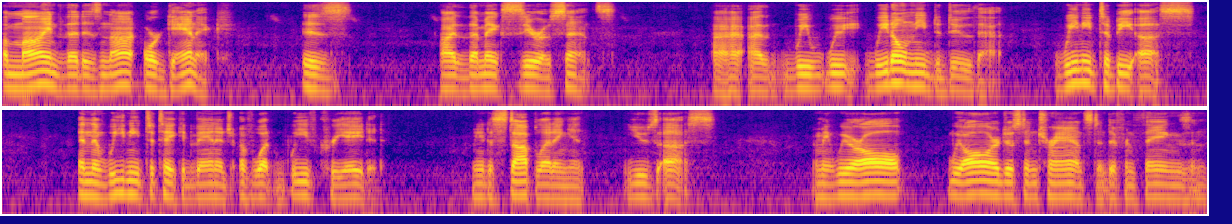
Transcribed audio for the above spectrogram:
a mind that is not organic is I, that makes zero sense. I, I we we we don't need to do that. We need to be us. And then we need to take advantage of what we've created. We need to stop letting it use us. I mean, we are all we all are just entranced in different things and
